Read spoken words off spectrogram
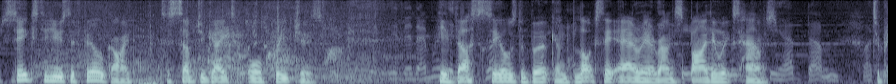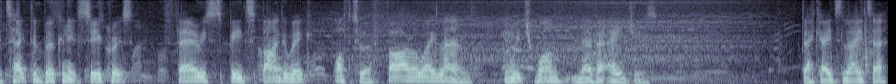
seeks to use the field guide to subjugate all creatures. He thus seals the book and blocks the area around Spiderwick's house. To protect the book and its secrets, fairies speed Spiderwick off to a faraway land in which one never ages. Decades later,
